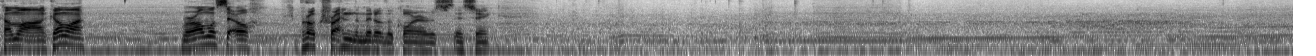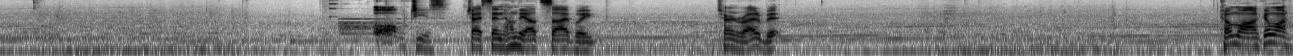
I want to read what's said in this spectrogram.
Come on, come on. We're almost there. Oh, he broke right in the middle of the corner. It was interesting. Jeez. Try to stand on the outside, but he turned right a bit. Come on, come on.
